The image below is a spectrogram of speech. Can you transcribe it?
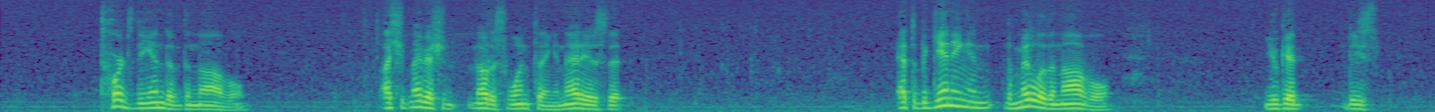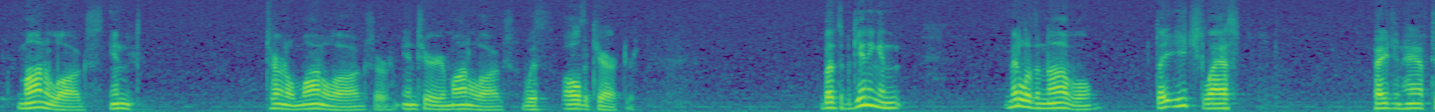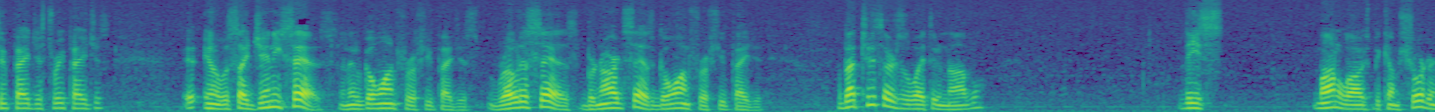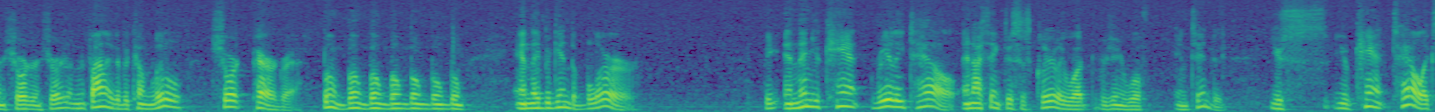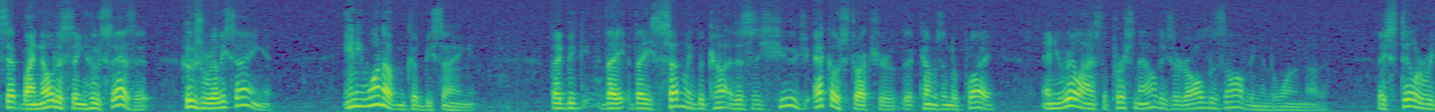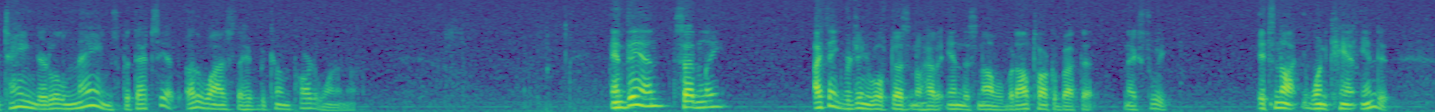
towards the end of the novel. I should maybe I should notice one thing, and that is that at the beginning and the middle of the novel, you get these monologues, internal monologues or interior monologues with all the characters. But at the beginning and middle of the novel, they each last page and a half, two pages, three pages. It, you know, it would say Jinny says, and it'll go on for a few pages. Rhoda says, Bernard says, go on for a few pages. About two thirds of the way through the novel, these monologues become shorter and shorter and shorter, and finally they become little short paragraphs. Boom, boom, boom, boom, boom, boom, boom. And they begin to blur. And then you can't really tell. And I think this is clearly what Virginia Woolf intended you, you can't tell except by noticing who says it, who's really saying it. Any one of them could be saying it. They, be, they, they suddenly become, there's a huge echo structure that comes into play, and you realize the personalities are all dissolving into one another. They still retain their little names, but that's it. Otherwise, they have become part of one another. And then, suddenly, I think Virginia Woolf doesn't know how to end this novel, but I'll talk about that next week. It's not, one can't end it.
